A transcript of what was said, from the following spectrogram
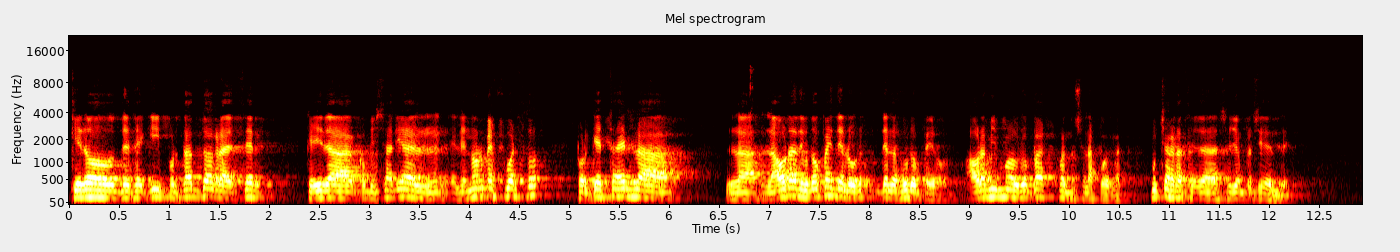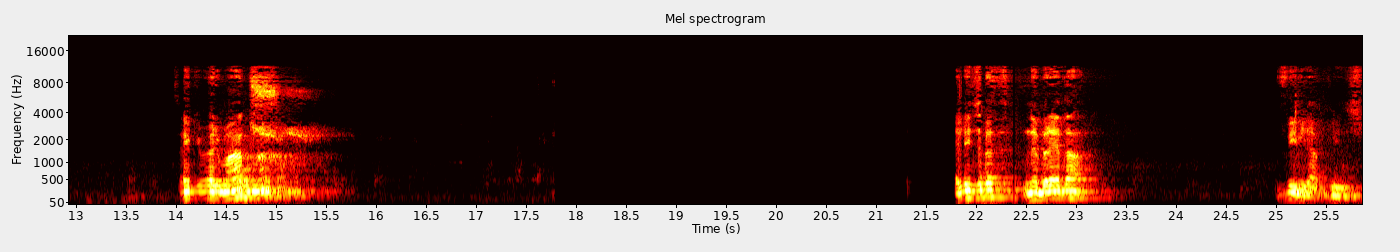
Quiero desde aquí, por tanto, agradecer, querida comisaria, el, enorme esfuerzo, porque esta es la, la, hora de Europa y de, de los europeos. Ahora mismo Europa es cuando se la juega. Muchas gracias, señor presidente. Thank you very much. Elizabeth Nebreda Villa, please.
